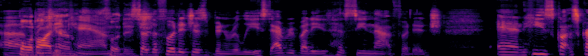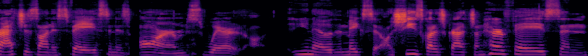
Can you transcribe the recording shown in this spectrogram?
uh, Body body, cam cam, footage. so the footage has been released everybody has seen that footage and he's got scratches on his face and his arms where you know that makes it she's got a scratch on her face and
